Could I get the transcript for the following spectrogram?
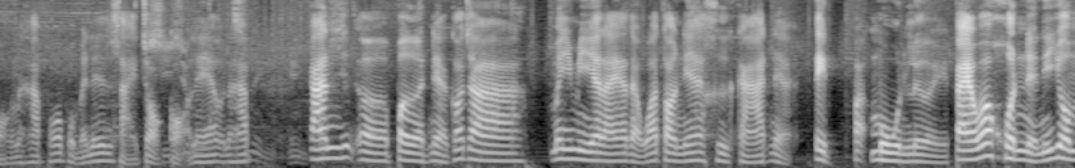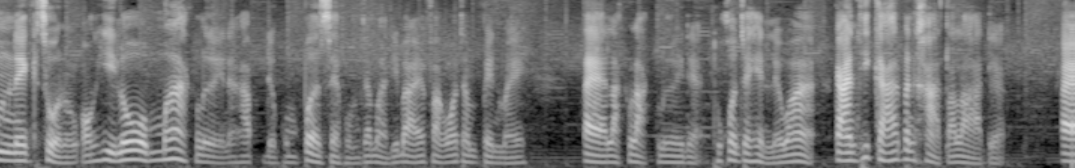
2นะครับ เพราะว่าผมไม่เล่นสายเจาะเกาะแล้วนะครับ การเเปิดเนี่ยก็จะไม่มีอะไรแต่ว่าตอนนี้คือการ์ดเนี่ยติดประมูลเลย แปลว่าคนเนี่ยนิยมในส่วนของออกฮีโร่มากเลยนะครับ เดี๋ยวผมเปิดเสร็จผมจะมาอธิบายให้ฟังว่าจำเป็นไหม แต่หลักๆเลยเนี่ยทุกคนจะเห็นเลยว่าการที่การ์ดมันขาดตลาดเนี่ยแปล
